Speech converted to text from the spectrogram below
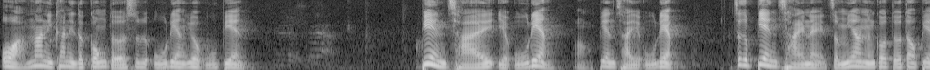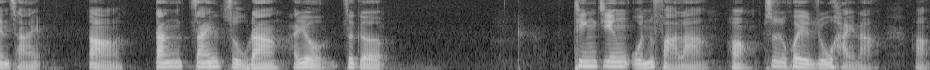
哇！那你看你的功德是不是无量又无边？辩财也无量啊，辩财也无量。这个辩财呢，怎么样能够得到辩财啊？当斋主啦，还有这个。听经闻法啦，哈，智慧如海啦，啊，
